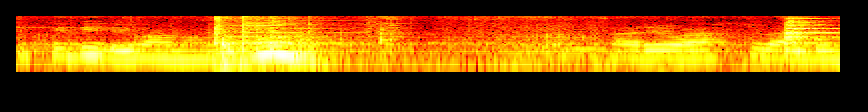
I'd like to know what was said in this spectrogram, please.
किती दिले मामा? अरे वा लाडू.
